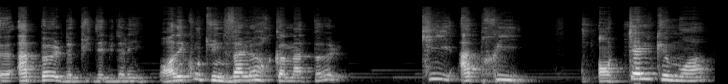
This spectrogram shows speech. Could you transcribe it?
euh, Apple, depuis le début de l'année, vous vous rendez compte une valeur comme Apple qui a pris en quelques mois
